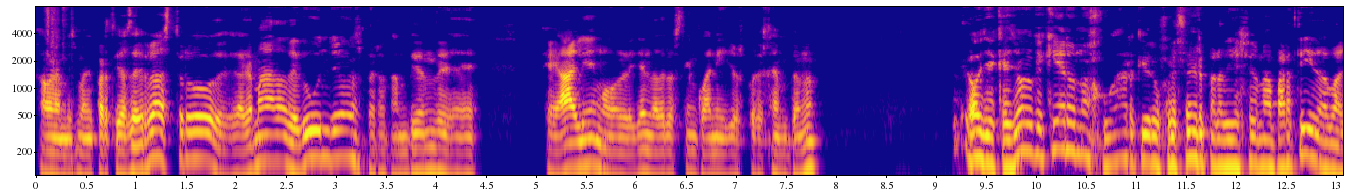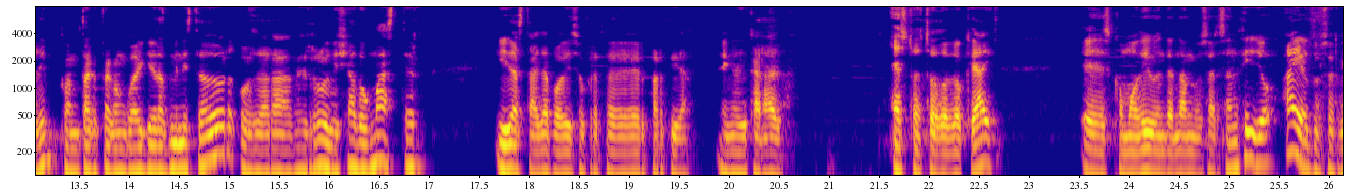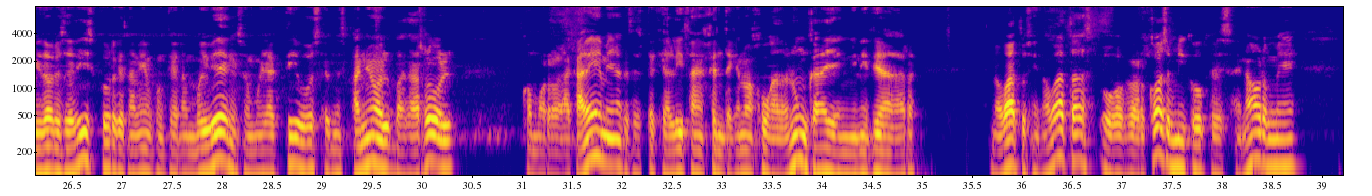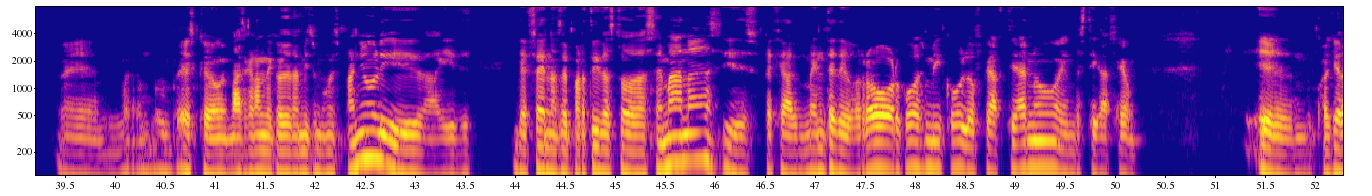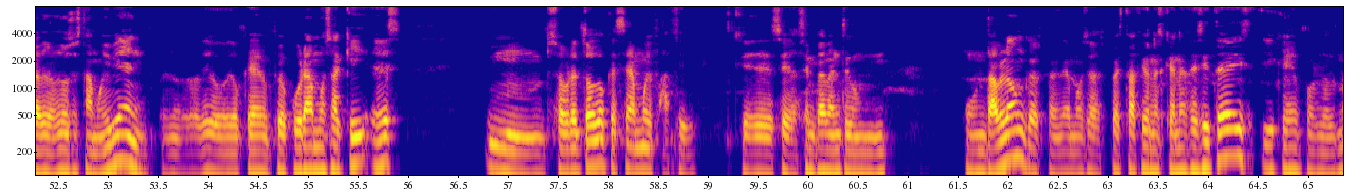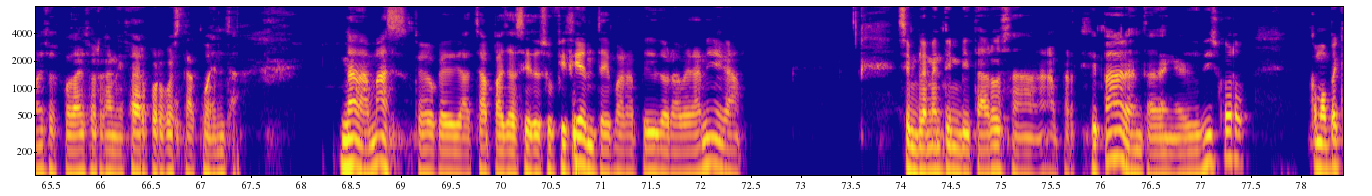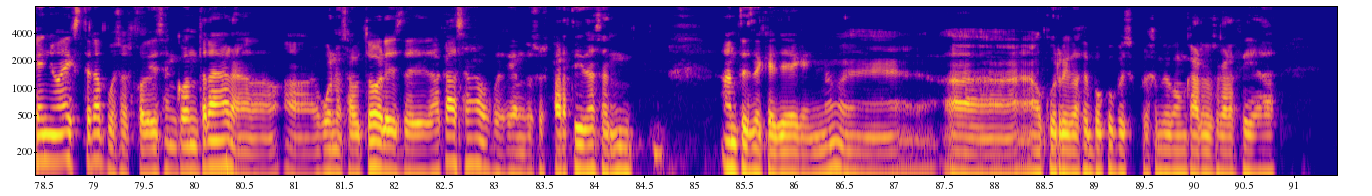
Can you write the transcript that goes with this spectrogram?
Ahora mismo hay partidas de rastro, de la llamada, de Dungeons, pero también de eh, Alien o Leyenda de los Cinco Anillos, por ejemplo, ¿no? Oye, que yo lo que quiero no es jugar, quiero ofrecer para dirigir una partida, ¿vale? Contacta con cualquier administrador, os dará el rol de Shadow Master y ya está, ya podéis ofrecer partida en el canal. Esto es todo lo que hay. Es como digo, intentando ser sencillo. Hay otros servidores de Discord que también funcionan muy bien y son muy activos en español, para rol, como Rol Academia, que se especializa en gente que no ha jugado nunca y en iniciar novatos y novatas, o Horror Cósmico, que es enorme. Eh, es que más grande que hay ahora mismo en español y hay decenas de partidas todas las semanas y especialmente de horror cósmico, Lovecraftiano e investigación. Eh, cualquiera de los dos está muy bien, pero digo, lo que procuramos aquí es mm, sobre todo que sea muy fácil, que sea simplemente un, un tablón, que os pondremos las prestaciones que necesitéis y que por los demás os podáis organizar por vuestra cuenta. Nada más, creo que la chapa ya ha sido suficiente para píldora veraniega simplemente invitaros a, participar, a entrar en el Discord. Como pequeño extra, pues os podéis encontrar a, algunos autores de la casa ofreciendo sus partidas antes de que lleguen, ¿no? Eh, ha, ocurrido hace poco, pues, por ejemplo, con Carlos García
